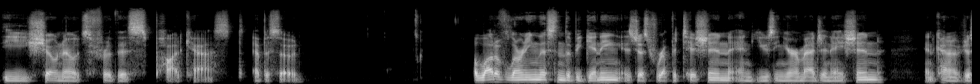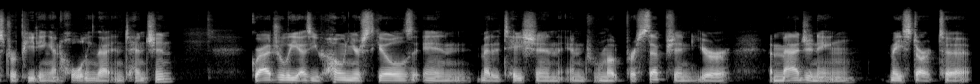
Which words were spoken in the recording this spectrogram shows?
the show notes for this podcast episode a lot of learning this in the beginning is just repetition and using your imagination and kind of just repeating and holding that intention. Gradually, as you hone your skills in meditation and remote perception, your imagining may start to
